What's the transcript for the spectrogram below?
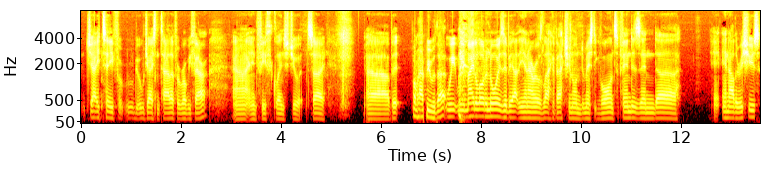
JT for Jason Taylor for Robbie Farah. Uh, and fifth, Glenn Stewart. So, uh, but I'm happy with that. we, we made a lot of noise about the NRL's lack of action on domestic violence offenders and uh, and other issues,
